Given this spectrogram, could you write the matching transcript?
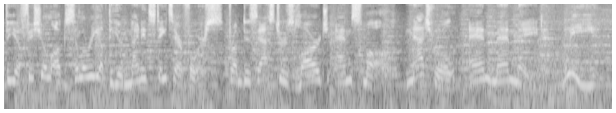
the official auxiliary of the United States Air Force. From disasters large and small, natural and man made, we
